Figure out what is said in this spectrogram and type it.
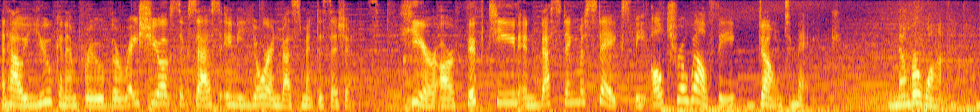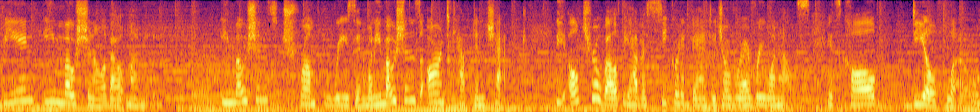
and how you can improve the ratio of success in your investment decisions. Here are 15 investing mistakes the ultra wealthy don't make. Number one, being emotional about money. Emotions trump reason when emotions aren't kept in check. The ultra wealthy have a secret advantage over everyone else. It's called deal flow.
